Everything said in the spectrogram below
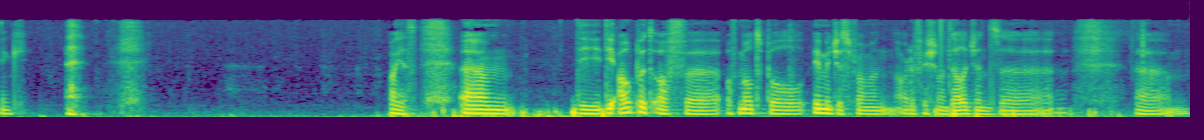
think. Oh yes, um, the the output of uh, of multiple images from an artificial intelligence uh, um,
